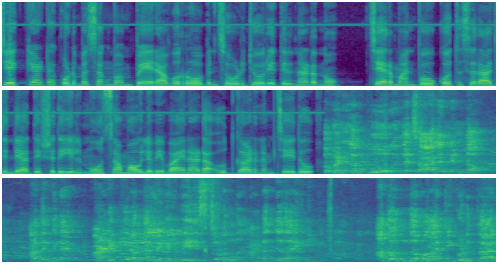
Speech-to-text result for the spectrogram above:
ചെക്യാട്ട കുടുംബസംഗമം പേരാവൂർ റോബിൻസ് ഓഡിറ്റോറിയത്തിൽ നടന്നു. ചെയർമാൻ പൂക്കോത്ത് സിറാജിന്റെ അധ്യക്ഷതയിൽ മൂസ മൗലവി വയനാട് ഉദ്ഘാടനം ചെയ്തു. വെള്ളം പോകുന്ന ചാനലുണ്ടാവും അതിങ്ങനെ അഴുക്ക് വന്ന് അല്ലെങ്കിൽ വേസ്റ്റ് വന്ന് അടഞ്ഞതായിരിക്കും. അതൊന്ന് മാറ്റി കൊടുത്താൽ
